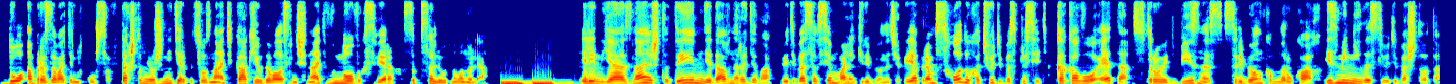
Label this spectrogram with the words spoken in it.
до образовательных курсов. Так что мне уже не терпится узнать, как ей удавалось начинать в новых сферах с абсолютного нуля. Элин, я знаю, что ты недавно родила, и у тебя совсем маленький ребеночек. И я прям сходу хочу тебя спросить, каково это строить бизнес с ребенком на руках? Изменилось ли у тебя что-то?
